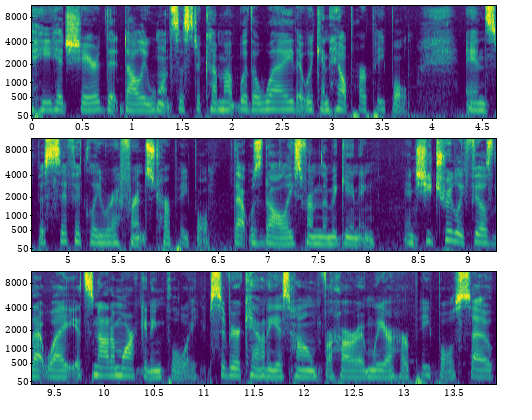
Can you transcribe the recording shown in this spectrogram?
he had shared that Dolly wants us to come up with a way that we can help her people, and specifically referenced her people. That was Dolly's from the beginning. And she truly feels that way. It's not a marketing ploy. Sevier County is home for her, and we are her people. So,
